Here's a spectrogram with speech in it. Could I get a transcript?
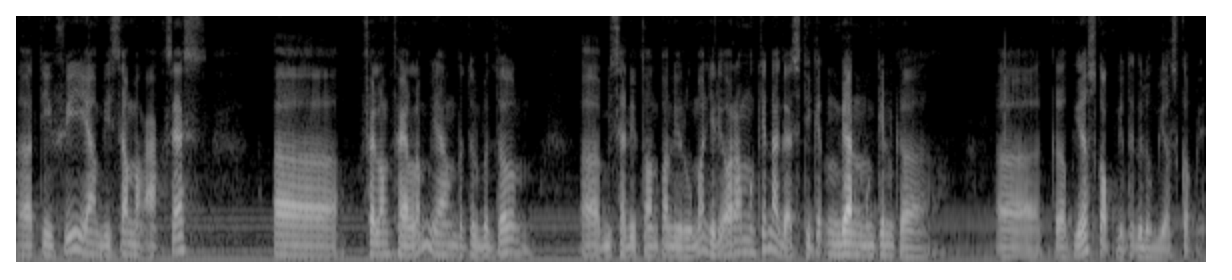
uh, TV yang bisa mengakses Eh, film-film uh, yang betul-betul uh, bisa ditonton di rumah. Jadi orang mungkin agak sedikit enggan mungkin ke uh, ke bioskop gitu gedung bioskop ya.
